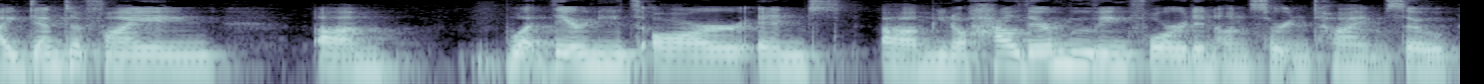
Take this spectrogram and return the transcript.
identifying um, what their needs are and um, you know how they're moving forward in uncertain times. So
